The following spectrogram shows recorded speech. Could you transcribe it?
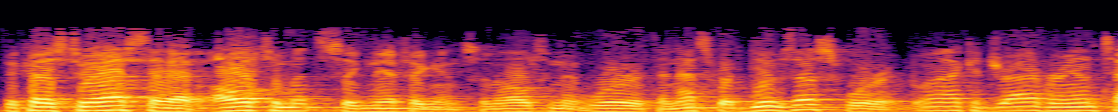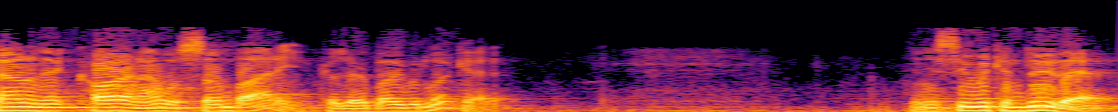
Because to us they have ultimate significance and ultimate worth, and that's what gives us worth. Well, I could drive around town in that car and I was somebody, because everybody would look at it. And you see, we can do that.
